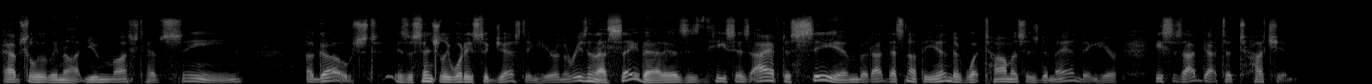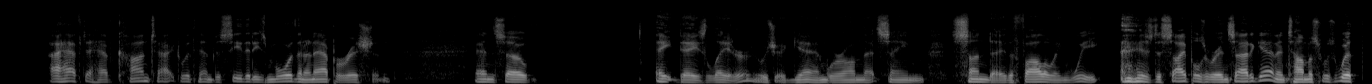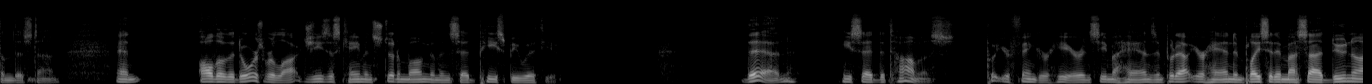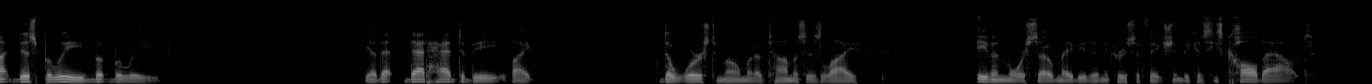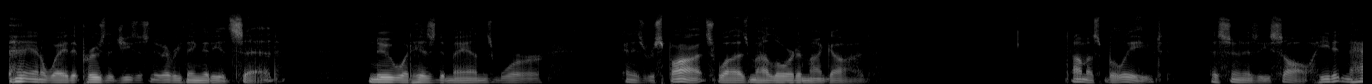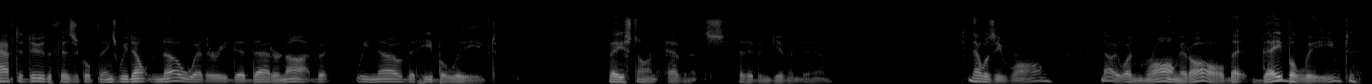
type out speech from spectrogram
Absolutely not. You must have seen a ghost is essentially what he's suggesting here. And the reason I say that is, is he says, I have to see him, but I, that's not the end of what Thomas is demanding here. He says, I've got to touch him. I have to have contact with him to see that he's more than an apparition. And so, eight days later, which again, we're on that same Sunday the following week, his disciples were inside again, and Thomas was with them this time. And although the doors were locked, Jesus came and stood among them and said, Peace be with you. Then he said to Thomas, Put your finger here and see my hands, and put out your hand and place it in my side. Do not disbelieve, but believe. Yeah, that, that had to be like the worst moment of Thomas's life, even more so maybe than the crucifixion, because he's called out in a way that proves that Jesus knew everything that he had said, knew what his demands were, and his response was, My Lord and my God. Thomas believed as soon as he saw. He didn't have to do the physical things. We don't know whether he did that or not, but we know that he believed based on evidence that had been given to him. Now, was he wrong? No, he wasn't wrong at all. That they believed,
